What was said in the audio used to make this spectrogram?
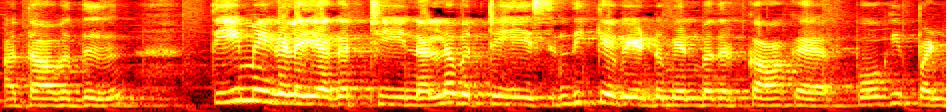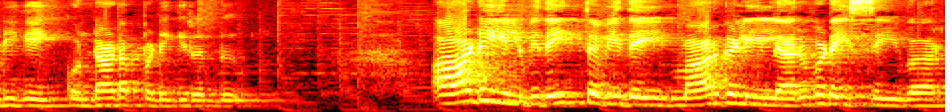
அதாவது தீமைகளை அகற்றி நல்லவற்றையே சிந்திக்க வேண்டும் என்பதற்காக போகி பண்டிகை கொண்டாடப்படுகிறது. ஆடியில் விதைத்த விதை மார்கழியில் அறுவடை செய்வார்.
